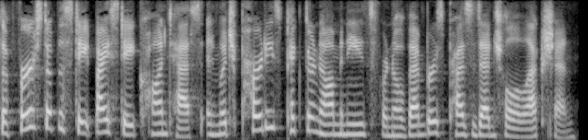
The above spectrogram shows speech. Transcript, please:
the first of the state by state contests in which parties pick their nominees for November's presidential election.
